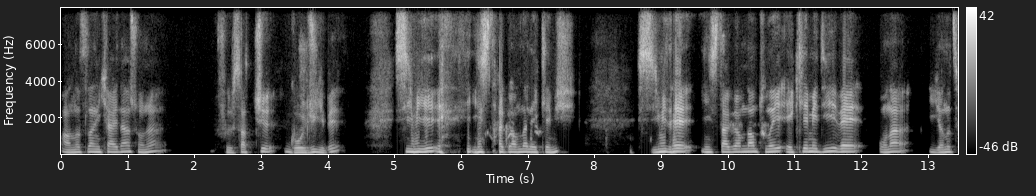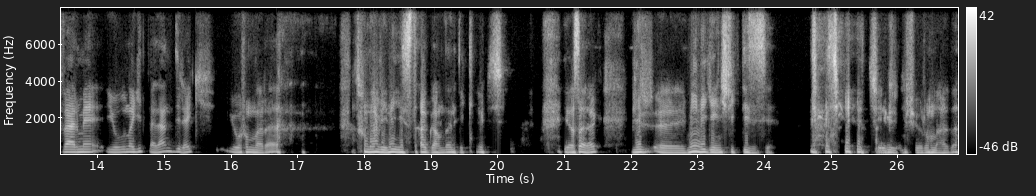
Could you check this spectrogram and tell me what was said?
anlatılan hikayeden sonra fırsatçı golcü gibi Simi'yi Instagram'dan eklemiş. Simi de Instagram'dan Tuna'yı eklemediği ve ona yanıt verme yoluna gitmeden direkt yorumlara Tuna beni Instagram'dan eklemiş yazarak bir e, mini gençlik dizisi çevirmiş yorumlarda.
